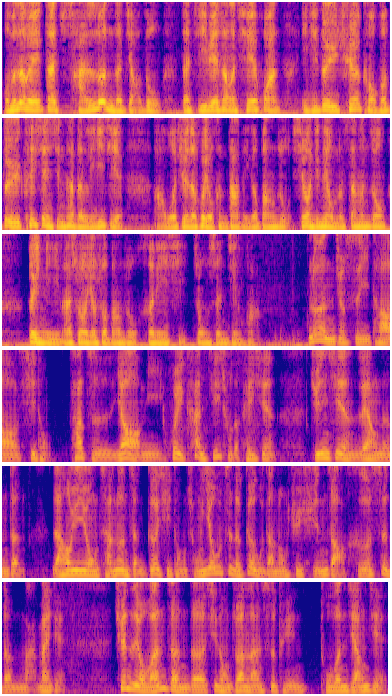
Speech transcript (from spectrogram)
我们认为，在缠论的角度，在级别上的切换，以及对于缺口和对于 K 线形态的理解啊，我觉得会有很大的一个帮助。希望今天我们三分钟对你来说有所帮助，和你一起终身进化。论就是一套系统，它只要你会看基础的 K 线、均线、量能等。然后运用缠论整个系统，从优质的个股当中去寻找合适的买卖点。圈子有完整的系统专栏、视频、图文讲解，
